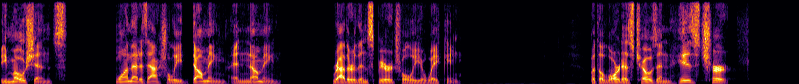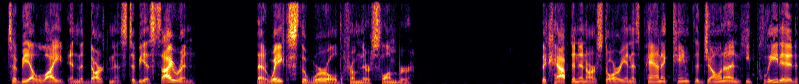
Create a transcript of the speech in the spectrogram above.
emotions, one that is actually dumbing and numbing rather than spiritually awaking. But the Lord has chosen His church to be a light in the darkness, to be a siren that wakes the world from their slumber. The captain in our story, in his panic, came to Jonah and he pleaded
